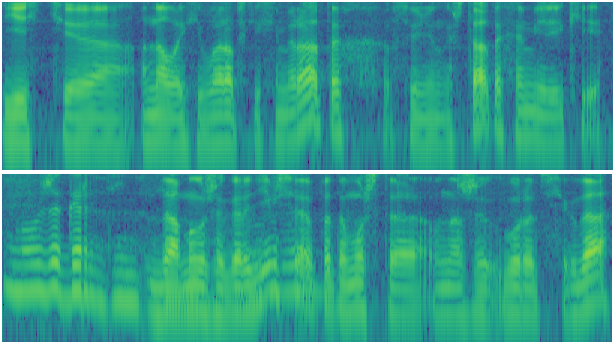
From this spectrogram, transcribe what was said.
Есть э, аналоги в Арабских Эмиратах, в Соединенных Штатах Америки. Мы уже гордимся. Да, мы уже гордимся, Уже. потому что у нас же город всегда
